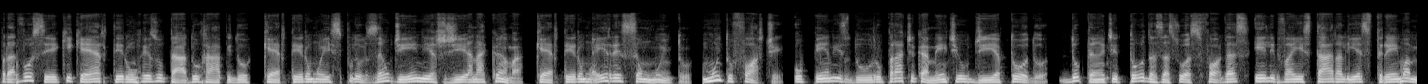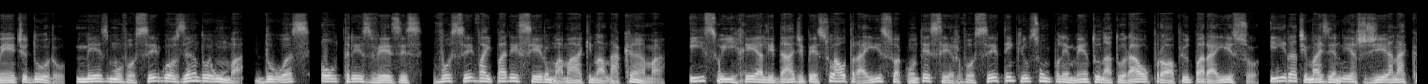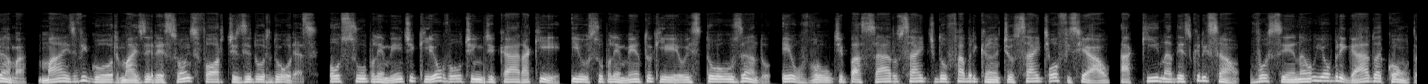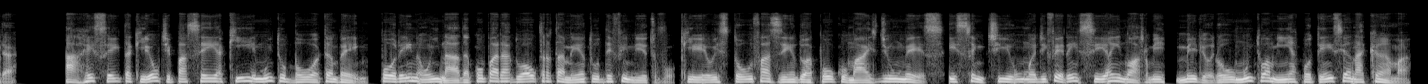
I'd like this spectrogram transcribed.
Para você que quer ter um resultado rápido, quer ter uma explosão de energia na cama, quer ter uma ereção muito, muito forte, o pênis duro praticamente o dia todo, durante todas as suas fodas ele vai estar ali extremamente duro, mesmo você gozando uma, duas, ou três vezes, você vai parecer uma máquina na cama. Isso e realidade pessoal para isso acontecer você tem que um suplemento natural próprio para isso, irate mais energia na cama, mais vigor mais ereções fortes e durduras. O suplemento que eu vou te indicar aqui, e o suplemento que eu estou usando, eu vou te passar o site do fabricante o site oficial, aqui na descrição, você não é obrigado a compra. A receita que eu te passei aqui é muito boa também, porém não em nada comparado ao tratamento definitivo que eu estou fazendo há pouco mais de um mês. E senti uma diferença enorme, melhorou muito a minha potência na cama,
